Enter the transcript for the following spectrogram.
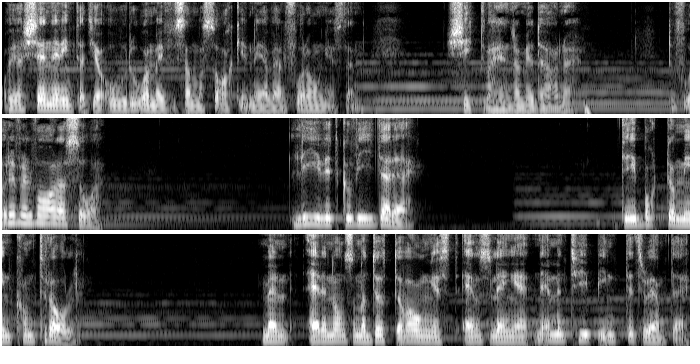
Och jag känner inte att jag oroar mig för samma saker när jag väl får ångesten. Shit, vad händer om jag dör nu? Då får det väl vara så. Livet går vidare. Det är bortom min kontroll. Men är det någon som har dött av ångest än så länge? Nej, men typ inte tror jag inte.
